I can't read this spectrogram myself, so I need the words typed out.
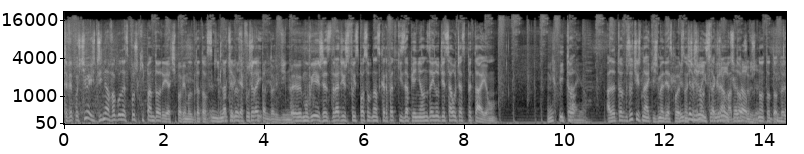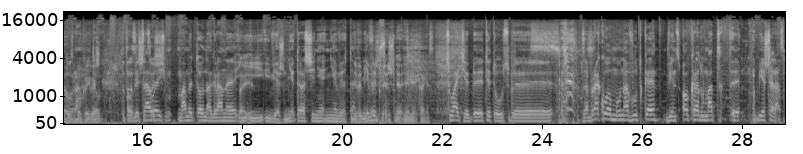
Ty wypuściłeś Gina w ogóle z puszki Pandory, ja ci powiem, Olbratowski. Dlaczego ty- z puszki Pandory Gina? y, mówiłeś, że zdradzisz swój sposób na skarpetki za pieniądze i ludzie cały czas pytają. Niech I to... Ale to wrzucisz na jakieś media społecznościowe, Wrzucę, na Instagrama. wrzucę, dobrze, dobrze. no to, to, to, to uspokoiłeś. to To, teraz jeszcze coś... mamy to nagrane i, i, i wiesz, nie, teraz się nie, nie, wy, ten, Nie nie, wyprzesz. Nie, nie, nie, koniec. Słuchajcie, y, tytuł. y, zabrakło mu na wódkę, więc okradł mat... Y, jeszcze raz.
